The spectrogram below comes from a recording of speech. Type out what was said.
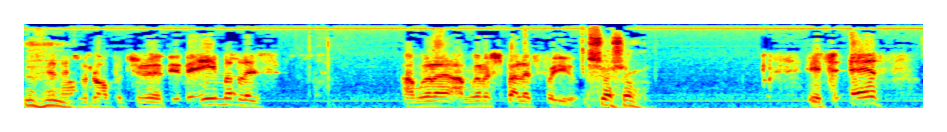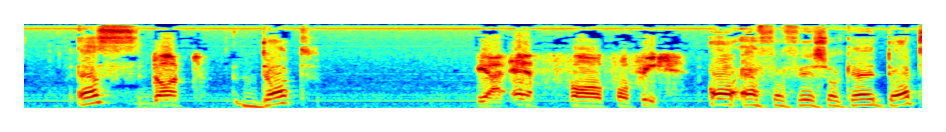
and have an opportunity. The email is I'm gonna I'm gonna spell it for you. sure sure It's F s dot dot yeah F for for fish or f for fish okay dot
